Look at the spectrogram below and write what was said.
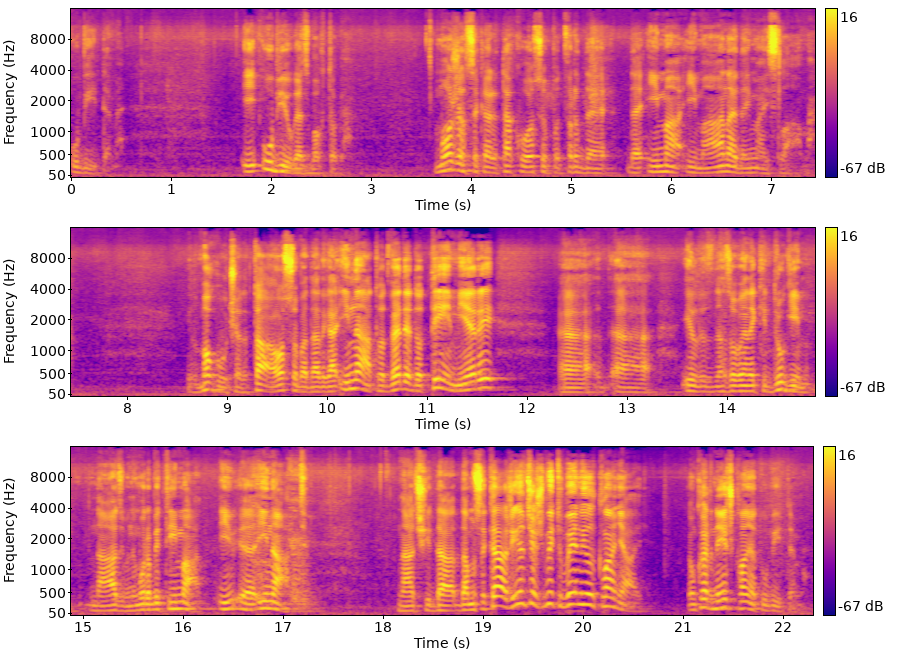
ubijte me. I ubiju ga zbog toga. Može se, kaže, takvu osobu potvrde da ima imana i da ima islama. Ili moguće da ta osoba da ga inat odvede do te mjeri a, uh, ili nazove nekim drugim nazivom, ne mora biti ima, i, a, inat. Znači, da, da mu se kaže ili ćeš biti ubijen ili klanjaj. On kaže, neću klanjati, ubijte me.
